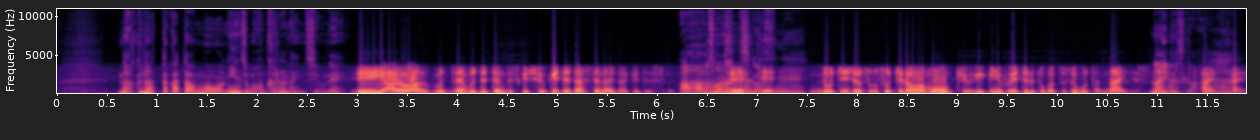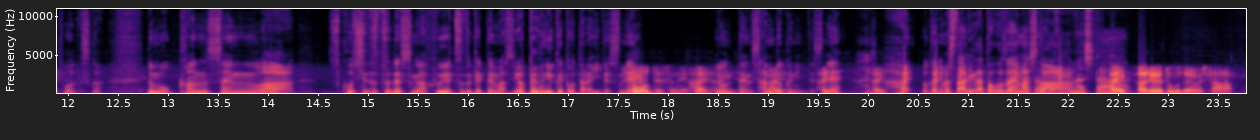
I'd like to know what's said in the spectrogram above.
亡くなった方も人数もわからないんですよねえーいや、あれは全部出てるんですけど、集計で出してないだけです。ああそうなんですか、えええどっちにしろそそちらはもう急激に増えてるとかってそういうことはないです。ないですか、はいはい。そうですかでも感染は少しずつですが増え続けてますよというふうに受け取ったらいいですねそうですね。はい、はい。4.36人ですねはい。はいわかりましたありがとうございましありがとうござたいました。はい、はいありがとうございました。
